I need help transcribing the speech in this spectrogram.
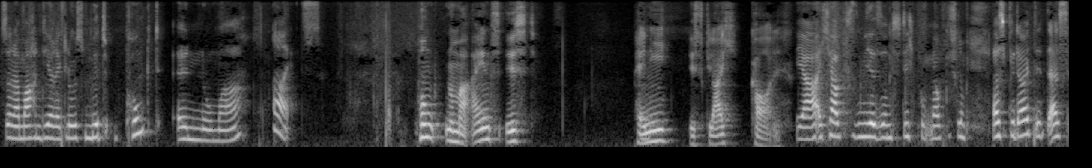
sondern machen direkt los mit Punkt äh, Nummer 1. Punkt Nummer 1 ist Penny ist gleich Karl. Ja, ich habe mir so einen Stichpunkt aufgeschrieben. Das bedeutet, dass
